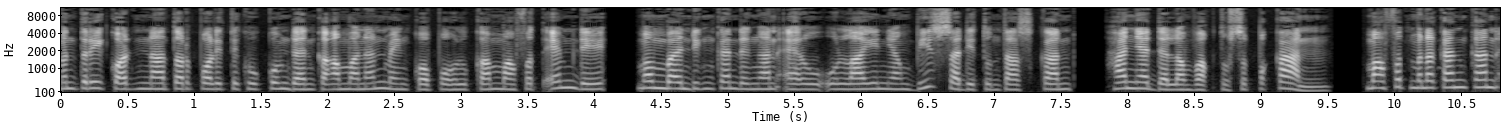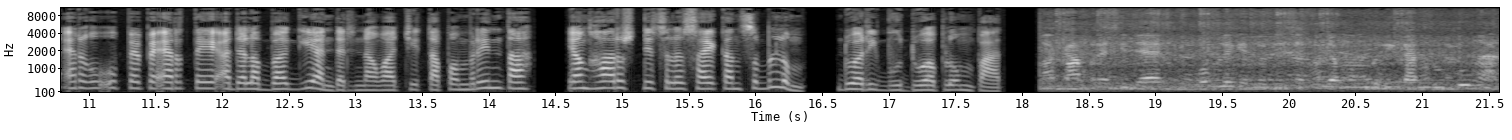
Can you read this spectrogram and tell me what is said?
Menteri Koordinator Politik Hukum dan Keamanan Menko Polhukam Mahfud MD membandingkan dengan RUU lain yang bisa dituntaskan hanya dalam waktu sepekan. Mahfud menekankan RUU PPRT adalah bagian dari nawacita pemerintah yang harus diselesaikan sebelum 2024. Maka Presiden Republik Indonesia sudah memberikan dukungan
